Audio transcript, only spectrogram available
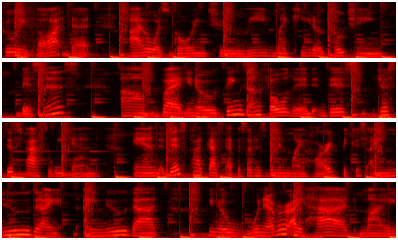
truly thought that I was going to leave my keto coaching business. Um, but you know, things unfolded this just this past weekend. And this podcast episode has been in my heart because I knew that I I knew that you know whenever I had my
